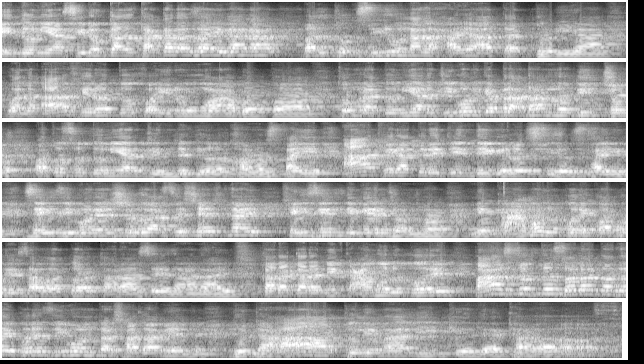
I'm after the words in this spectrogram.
এই দুনিয়া চিরকাল থাকার জায়গা না। বল তুসিরুনাল হায়াতাদ দুনিয়া ওয়াল আখিরাতু খায়রু ওয়া বাকা তোমরা দুনিয়ার জীবনকে প্রাধান্য দিচ্ছ, অথচ দুনিয়ার জিন্দেগি হলো ক্ষণস্থায়ী, আখিরাতের জিন্দেগি হলো চিরস্থায়ী। যেই জীবনের শুরু আছে, শেষ নাই, সেই জিন্দেগির জন্য নেক আমল করে কবরে যাওয়ার দরকার আছে না নাই? কারা কারা নেক আমল করে, পাঁচ ওয়াক্ত সালাত আদায় করে জীবনটা সাজাবেন দুটা হাত তুলে মালিককে দেখান।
